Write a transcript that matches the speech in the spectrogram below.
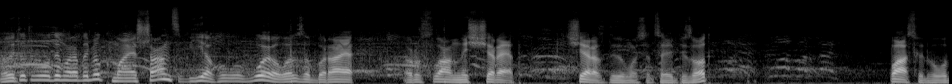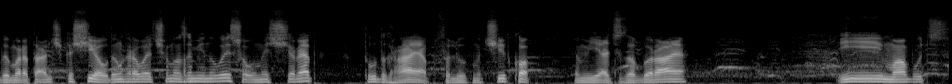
Ну і тут Володимир Адамюк має шанс, б'є головою, але забирає Руслан Нещерет. Ще раз дивимося цей епізод. Пас від Володимира Танчика. Ще один гравець, що на заміну вийшов. Нещерет. Тут грає абсолютно чітко. М'яч забирає. І, мабуть,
